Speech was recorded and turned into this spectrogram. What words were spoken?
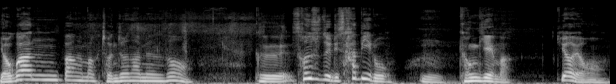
여관방을 막 전전하면서 그 선수들이 사비로 음. 경기에 막 뛰어요.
